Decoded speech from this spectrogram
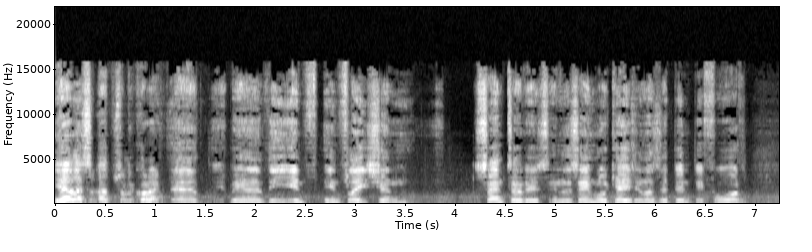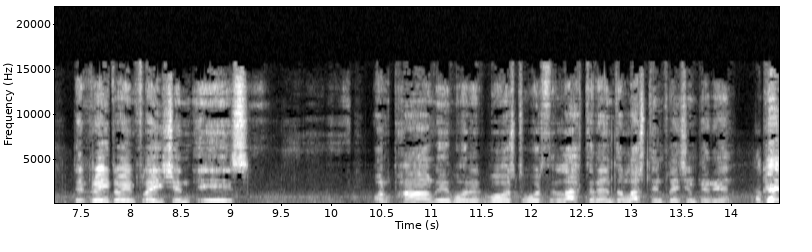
Yeah, that's absolutely correct. Uh, the inf inflation center is in the same location as it been before. The rate of inflation is on par with what it was towards the latter end of last inflation period. Okay.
